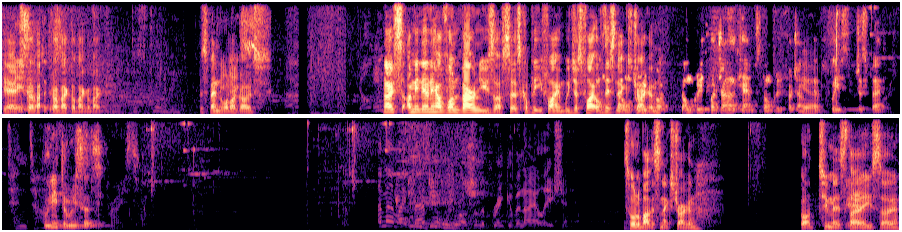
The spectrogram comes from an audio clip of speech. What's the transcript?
Yeah, base just go back, go back, go back, go back. Destroyed. Just spend all our gold. Nice. I mean, they only have one Baron user, so it's completely fine. We just fight off this Don't next dragon. For, don't greed for jungle camps. Don't greed for jungle Yeah. camps, please. Just back. Worth 10 times We need the resets. price. I'm at my best when the world's on the brink of annihilation. It's all about this next dragon. Got two minutes Yeah. thirty, so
